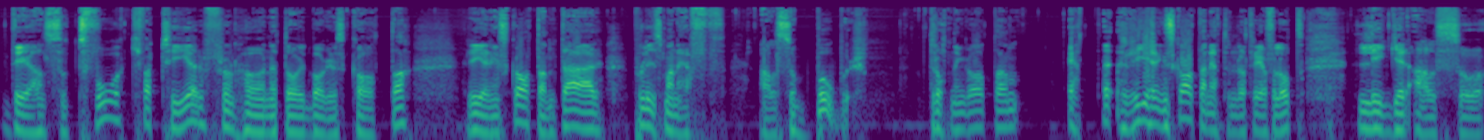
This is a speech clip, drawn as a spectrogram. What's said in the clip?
Det är alltså två kvarter från hörnet David Bagares gata, Regeringsgatan, där polisman F alltså bor. Drottninggatan ett, eh, Regeringsgatan 103 förlåt, ligger alltså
